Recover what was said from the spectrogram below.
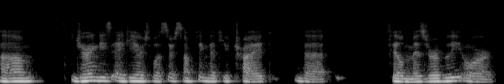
Um, during these eight years, was there something that you tried that failed miserably, or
